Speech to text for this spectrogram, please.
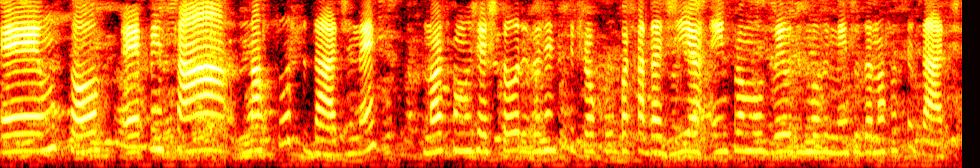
é um só, é pensar na sua cidade, né? Nós como gestores, a gente se preocupa cada dia em promover o desenvolvimento da nossa cidade.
